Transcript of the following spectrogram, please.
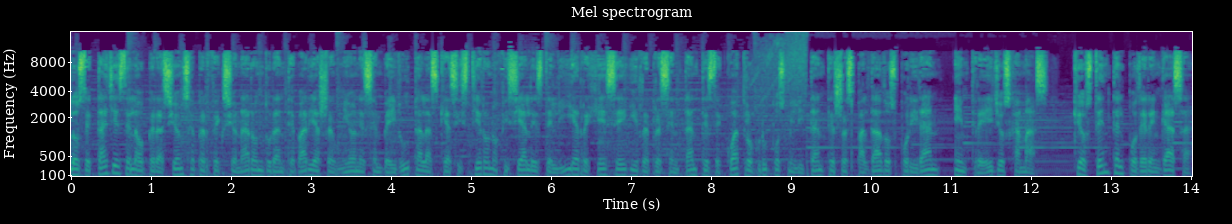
Los detalles de la operación se perfeccionaron durante varias reuniones en Beirut a las que asistieron oficiales del IRGC y representantes de cuatro grupos militantes respaldados por Irán, entre ellos Hamas, que ostenta el poder en Gaza,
